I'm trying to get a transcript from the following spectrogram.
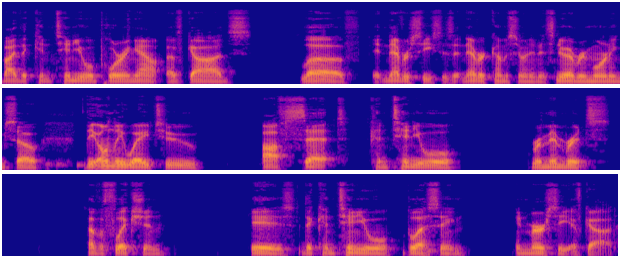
by the continual pouring out of God's love. It never ceases. It never comes to an end. It's new every morning. So the only way to offset continual remembrance of affliction is the continual blessing and mercy of God.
